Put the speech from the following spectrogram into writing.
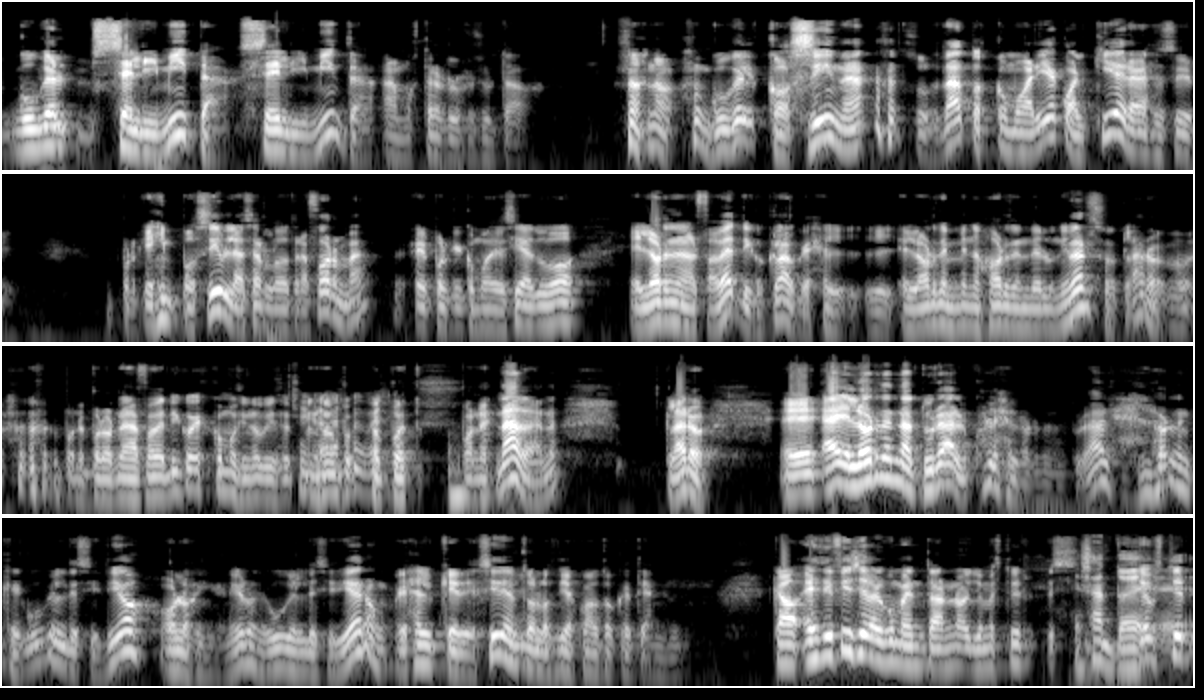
Google se limita, se limita a mostrar los resultados. No, no, Google cocina sus datos como haría cualquiera, es decir, porque es imposible hacerlo de otra forma, porque como decía Duo, el orden alfabético, claro, que es el, el orden menos orden del universo, claro, poner por orden alfabético es como si no hubiese, Sí, no, claro. no puedes poner nada, ¿no? Claro. Eh, ah, el orden natural, ¿cuál es el orden natural? Es el orden que Google decidió, o los ingenieros de Google decidieron, es el que deciden todos los días cuando toquetean. Claro, es difícil argumentar, ¿no? Yo me estoy, Exacto, yo eh, estoy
